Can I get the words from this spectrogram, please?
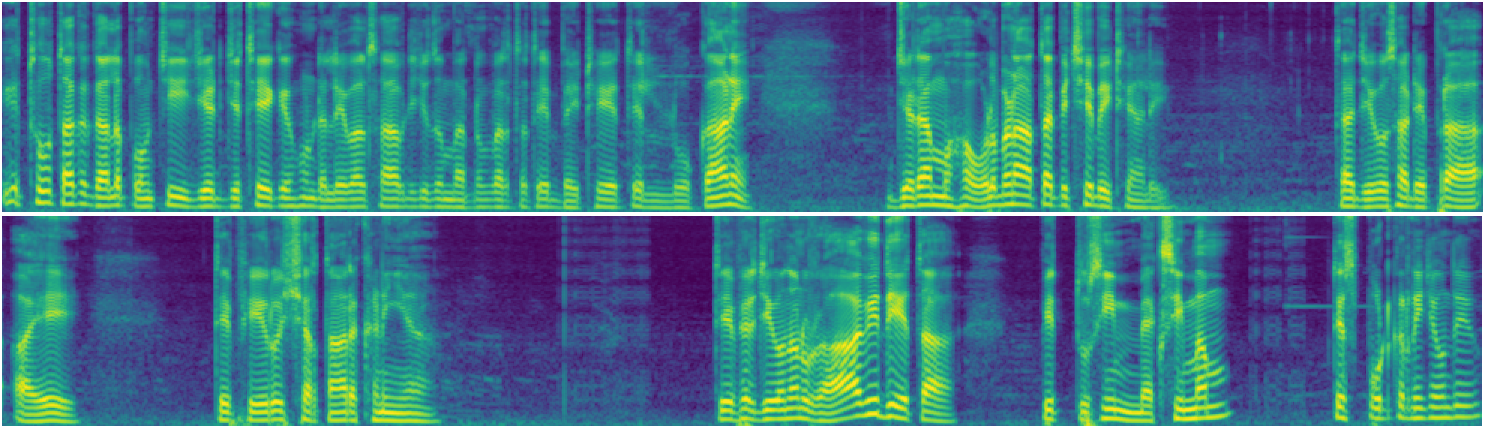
ਇੱਥੋਂ ਤੱਕ ਗੱਲ ਪਹੁੰਚੀ, ਜਿ- ਜਿੱਥੇ ਕਿ ਹੁਣ ਡੱਲੇਵਾਲ ਸਾਹਿਬ ਜੀ ਜਦੋਂ ਮਰਨ ਵਰਤ ਤੇ ਬੈਠੇ ਤੇ ਲੋਕਾਂ ਨੇ ਜਿਹੜਾ ਮਾਹੌਲ ਬਣਾਤਾ ਪਿੱਛੇ ਬੈਠਿਆਂ ਲਈ, ਤਾਂ ਜੇ ਉਹ ਸਾਡੇ ਭਰਾ ਆਏ ਤੇ ਫਿਰ ਉਹ ਸ਼ਰਤਾਂ ਰੱਖਣੀਆਂ, ਤੇ ਫਿਰ ਜੇ ਉਹਨਾਂ ਨੂੰ ਰਾਹ ਵੀ ਦੇਤਾ ਵੀ ਤੁਸੀਂ ਮੈਕਸਿਮਮ ਤੇ ਸਪੋਰਟ ਕਰਨੀ ਚਾਹੁੰਦੇ ਹੋ।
